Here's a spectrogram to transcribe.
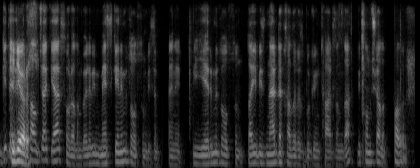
Gidelim Gidiyoruz. kalacak yer soralım. Böyle bir meskenimiz olsun bizim. Hani bir yerimiz olsun. Dayı biz nerede kalırız bugün tarzında. Bir konuşalım. Olur.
